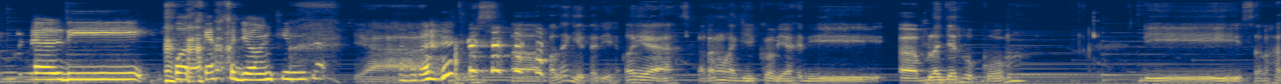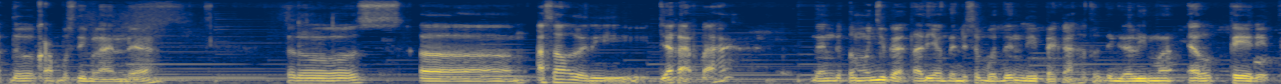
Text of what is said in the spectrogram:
Modal di podcast Pejuang Cinta. Ya, terus eh, apa lagi tadi? Oh ya, sekarang lagi kuliah di eh, belajar hukum di salah satu kampus di Belanda. Terus eh, asal dari Jakarta dan ketemu juga tadi yang tadi disebutin di PK 135 LPDP.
